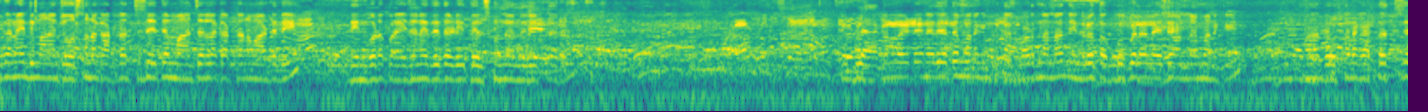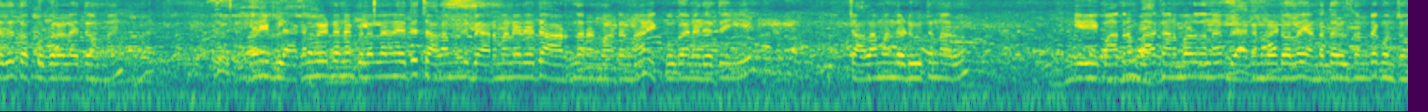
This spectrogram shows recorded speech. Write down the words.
ఓకేనా ఇది మనం చూస్తున్న కట్ట వచ్చేసి అయితే మాచల్ల కట్ట అన్నమాట ఇది. దీని కూడా ప్రైస్ అనేది అడిగి తెలుసుకుందాం ఎందుకు చెప్తారు. బ్లాక్ అండ్ వైట్ అనేది అయితే మనకి ఇప్పుడు కనబడుతుంది అన్న దీనిలో తక్కువ పిల్లలు అయితే ఉన్నాయి మనకి. మనం చూస్తున్న కట్ట వచ్చేసి తక్కువ పిల్లలు అయితే ఉన్నాయి. కానీ ఈ బ్లాక్ అండ్ వైట్ అనే పిల్లలు అనేది అయితే చాలామంది బేరం అనేది అయితే ఆడుతున్నారు అనమాట అన్న. ఎక్కువగా అనేది అయితే ఇవి చాలామంది అడుగుతున్నారు. ఇవి మాత్రం బాగా కనబడుతున్నాయి. బ్లాక్ అండ్ వైట్ వల్ల ఎండ తగులుతుంటే కొంచెం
